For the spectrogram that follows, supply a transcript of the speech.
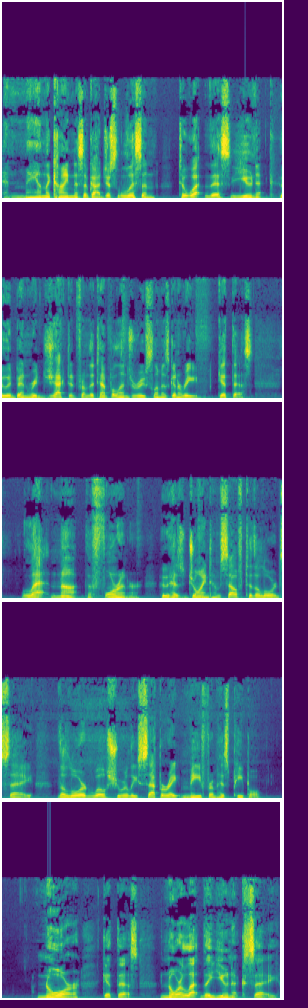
and man, the kindness of God. Just listen to what this eunuch who had been rejected from the temple in Jerusalem is going to read. Get this. Let not the foreigner who has joined himself to the Lord say, The Lord will surely separate me from his people. Nor, get this, nor let the eunuch say,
